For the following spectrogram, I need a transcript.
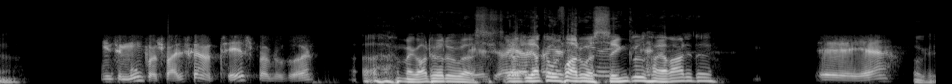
Ja. Hendes immunforsvar, det skal noget test, for at blive godt. Uh, man kan godt høre, du er... Jeg- Jeg, jeg- går ud fra, at du er single. Har jeg ret i det? Øh, ja. Okay.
